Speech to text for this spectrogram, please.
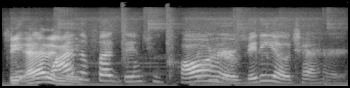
She Nigga, added Why me. the fuck didn't you call her, video chat her?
